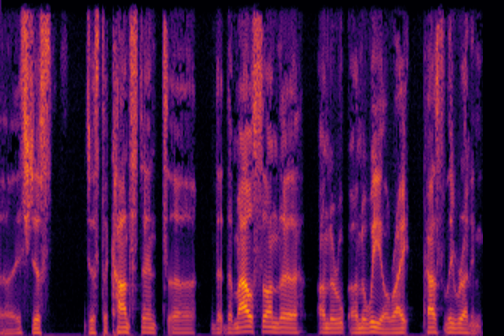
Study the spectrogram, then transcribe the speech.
uh it's just just a constant uh the, the mouse on the on the on the wheel right? Constantly running.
